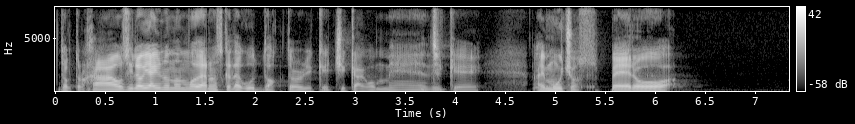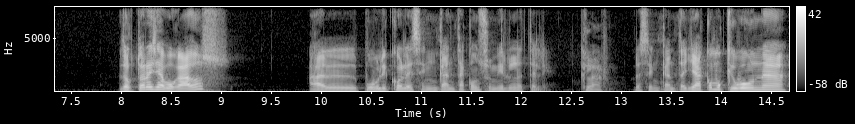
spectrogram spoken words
Doctor House. Y luego ya hay unos más modernos que The Good Doctor y que Chicago Med y que... Hay muchos, pero... Doctores y abogados, al público les encanta consumir en la tele Claro. les encanta. Ya como que hubo una,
